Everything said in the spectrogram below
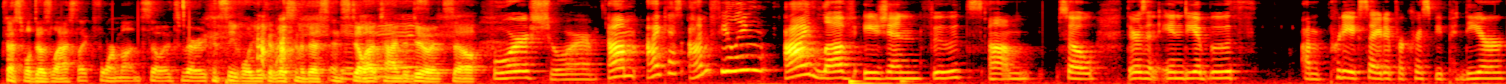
festival does last like four months, so it's very conceivable you could listen to this and still have time to do it. So for sure. Um, I guess I'm feeling. I love Asian foods. Um, so there's an India booth. I'm pretty excited for crispy paneer.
